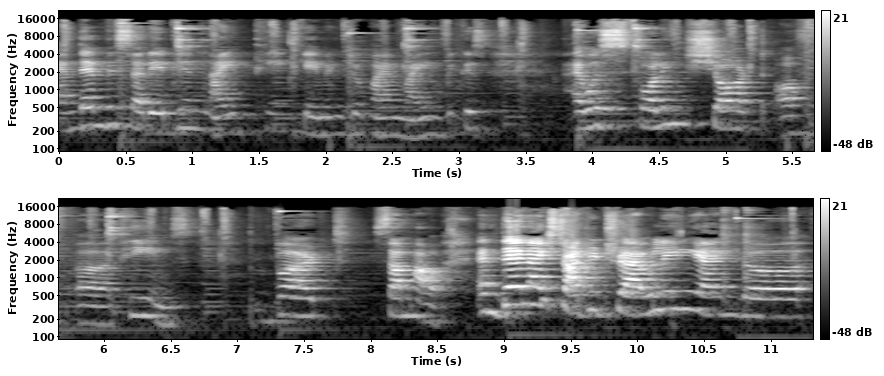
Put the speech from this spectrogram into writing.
And then this Arabian Night theme came into my mind because I was falling short of uh, themes, but somehow. And then I started traveling, and uh,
